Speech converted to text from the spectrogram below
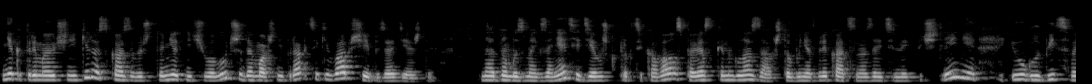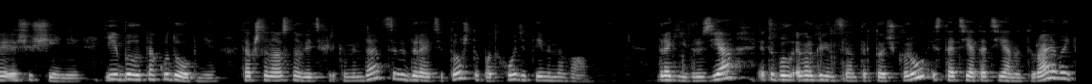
Некоторые мои ученики рассказывают, что нет ничего лучше домашней практики вообще без одежды. На одном из моих занятий девушка практиковала с повязкой на глазах, чтобы не отвлекаться на зрительные впечатления и углубить свои ощущения. Ей было так удобнее, так что на основе этих рекомендаций выбирайте то, что подходит именно вам. Дорогие друзья, это был evergreencenter.ru и статья Татьяны Тураевой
